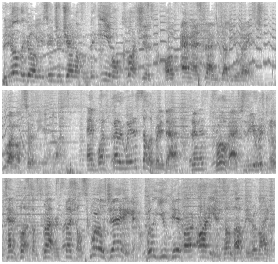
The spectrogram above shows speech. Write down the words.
the Young Lacomius YouTube channel from the evil clutches of MSMWH, who I most certainly am not. And what better way to celebrate that than a throwback to the original 10 plus subscriber special, Squirrel J? Will you give our audience a lovely reminder?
